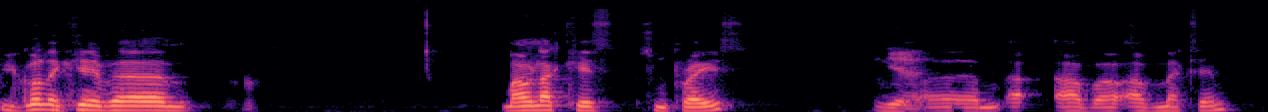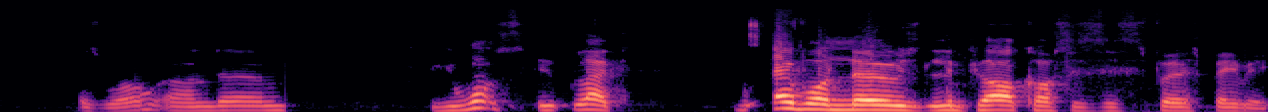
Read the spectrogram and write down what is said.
you've got to give um, Marinakis some praise. Yeah. Um, I, I've I've met him as well, and um, he wants like everyone knows Olympiacos is his first baby.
